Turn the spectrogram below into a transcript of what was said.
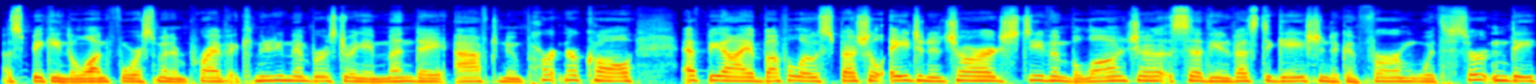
Uh, speaking to law enforcement and private community members during a Monday afternoon partner call, FBI Buffalo Special Agent in Charge Stephen Belongia said the investigation to confirm with certainty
